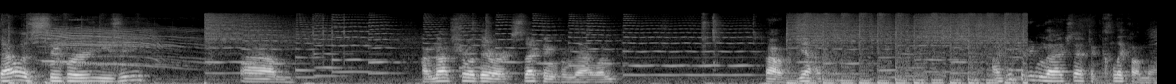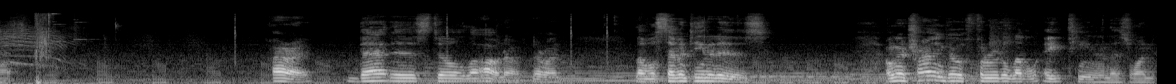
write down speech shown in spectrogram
that was super easy. Um, I'm not sure what they were expecting from that one. Oh, yeah. I keep forgetting that I actually have to click on that. Alright. That is still... Oh, no. Never mind. Level 17 it is. I'm going to try and go through to level 18 in this one.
